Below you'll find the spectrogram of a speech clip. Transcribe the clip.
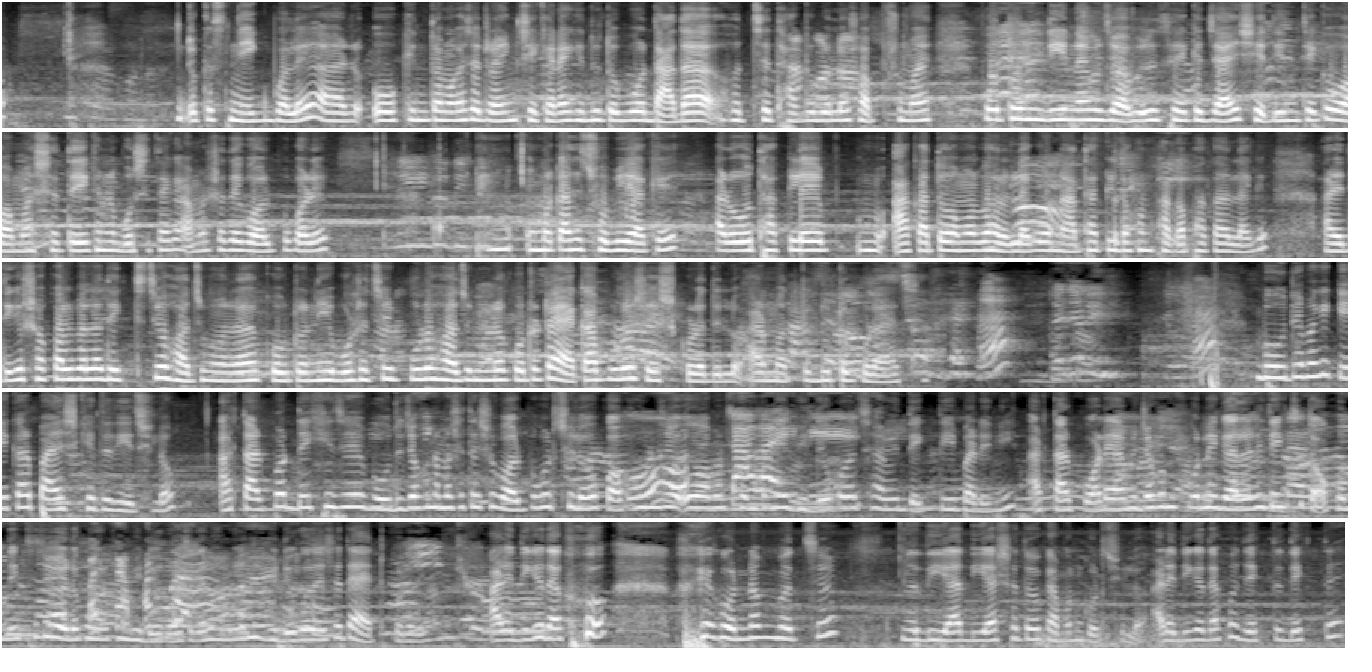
ওকে স্নেক বলে। আর ও কিন্তু আমার কাছে ড্রয়িং শেখে না। কিন্তু তবু ওর দাদা হচ্ছে থাকে বলে সবসময় প্রথম দিন আমি জবে থেকে যাই, সেদিন থেকে ও আমার সাথে এখানে বসে থাকে, আমার সাথে গল্প করে। আমার কাছে ছবি আঁকে। আর ও থাকলে আঁকাতেও আমার ভালো লাগে, ও না থাকলে তখন ফাঁকা ফাঁকা লাগে। আর এদিকে সকালবেলা দেখছি যে হজমলা কৌটো নিয়ে বসেছে, পুরো হজমলার কৌটোটা একা পুরো শেষ করে দিল, আর মাত্র দুটো পড়ে আছে। বৌদি আমাকে কেক আর পায়েস খেতে দিয়েছিল, আর তারপর দেখি যে বৌদি যখন আমার সাথে এসে গল্প করছিল, কখন যে ও আমার ফোনটা নিয়ে ভিডিও করেছে আমি দেখতেই পারিনি। আর তারপরে আমি যখন ফোনে গ্যালারি দেখছি, তখন দেখছি যে এরকম একটা ভিডিও করেছে, তাই ভাবলাম ভিডিও করে সাথে অ্যাড করে আর এদিকে দেখো, ওর নাম হচ্ছে দিয়া, দিয়ার সাথেও কেমন করছিল। আর এদিকে দেখো, দেখতে দেখতে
